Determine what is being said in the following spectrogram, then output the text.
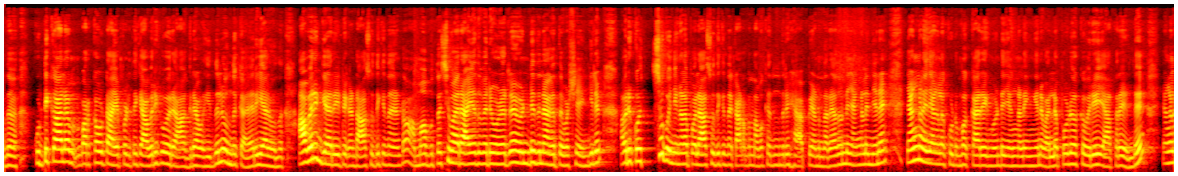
ഇത് കുട്ടിക്കാലം വർക്കൗട്ട് ആയപ്പോഴത്തേക്ക് അവർക്കും ഒരു ആഗ്രഹം ഇതിലൊന്ന് കയറിയാലോ ഒന്ന് അവരും കയറിയിട്ട് കണ്ട് ആസ്വദിക്കുന്നത് കേട്ടോ അമ്മ മുത്തശ്ശിമാരായതുവരെ വളരെ ഉണ്ട് ഇതിനകത്ത്. പക്ഷേ എങ്കിലും അവർ കൊച്ചു കുഞ്ഞുങ്ങളെ പോലെ ആസ്വദിക്കുന്നത് കാണുമ്പോൾ നമുക്ക് എന്തൊരു ഹാപ്പിയാണെന്ന് അറിയാം. അതുകൊണ്ട് ഞങ്ങളിങ്ങനെ ഞങ്ങൾ ഞങ്ങളെ കുടുംബക്കാരെയും കൊണ്ട് ഞങ്ങളിങ്ങനെ വല്ലപ്പോഴും ഒക്കെ ഒരു യാത്രയുണ്ട്. ഞങ്ങൾ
